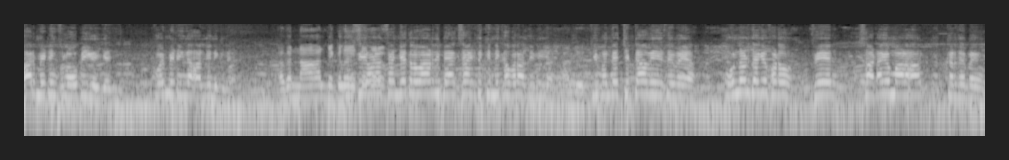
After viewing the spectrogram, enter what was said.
ਹਰ ਮੀਟਿੰਗ ਫਲੋਪ ਹੀ ਗਈ ਹੈ ਜੀ। ਕੋਈ ਮੀਟਿੰਗ ਦਾ ਹੱਲ ਨਹੀਂ ਨਿਕਲਿਆ। ਅਗਰ ਨਾ ਹੱਲ ਨਿਕਲੇ ਇਸੇ ਤੁਸੀਂ ਹੁਣ ਤਰ੍ਹਾਂ ਸੰਜੇ ਤਲਵਾਰ ਦੀ ਬੈਕ ਸਾਈਡ ਤੇ ਕਿੰਨੀ ਖਬਰ ਆਉਂਦੀ ਪਈ ਆ। ਕਿ ਬੰਦੇ ਚਿੱਟਾ ਵੇਚਦੇ ਪਏ ਆ। ਉਹਨਾਂ ਨੂੰ ਜਾ ਕੇ ਫੜੋ। ਫੇਰ ਸਾਡਾ ਕਿਉਂ ਮਾਰ ਹਾਲ ਕਰਦੇ ਪਏ ਹੋ?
